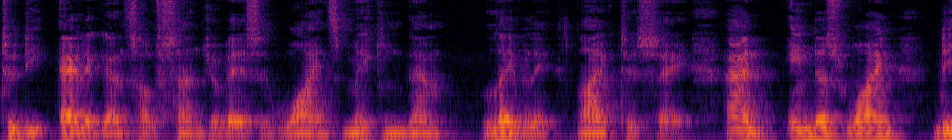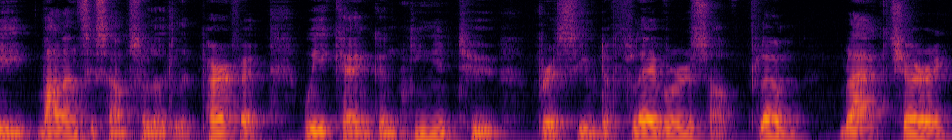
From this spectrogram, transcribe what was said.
to the elegance of Sangiovese wines, making them lively, like to say. And in this wine, the balance is absolutely perfect. We can continue to perceive the flavors of plum, black cherry,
